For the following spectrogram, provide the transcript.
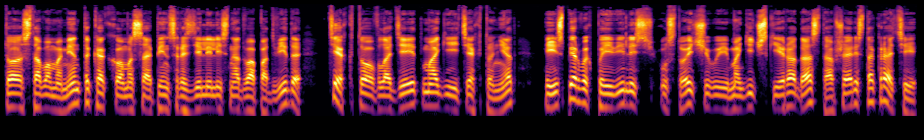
то с того момента, как Homo sapiens разделились на два подвида, тех, кто владеет магией, тех, кто нет, и из первых появились устойчивые магические рода, ставшие аристократией.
